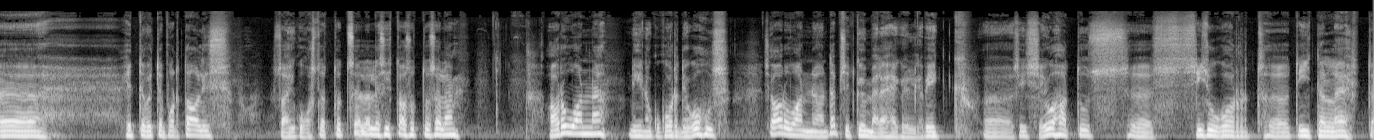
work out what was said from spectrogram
Ettevõtja portaalis sai koostatud sellele sihtasutusele aruanne, nii nagu kord ja kohus. see aruanne on täpselt kümme lehekülge pikk, sissejuhatus, sisukord, tiitelleht,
